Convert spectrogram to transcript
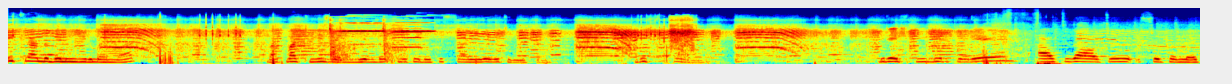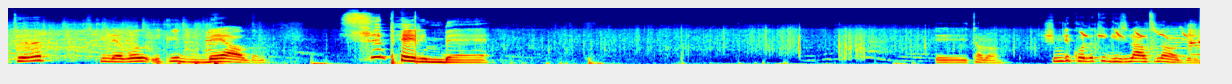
ekranda benim girmem var? Bak bak iyi izle. 1.9 saniyede bitirmişim. Bir sıfır. 1 HP 1 kere 6'da 6 super meter skill level 2 B aldım. Süperim be. Ee, tamam. Şimdi koradaki gizli altını alacağım.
